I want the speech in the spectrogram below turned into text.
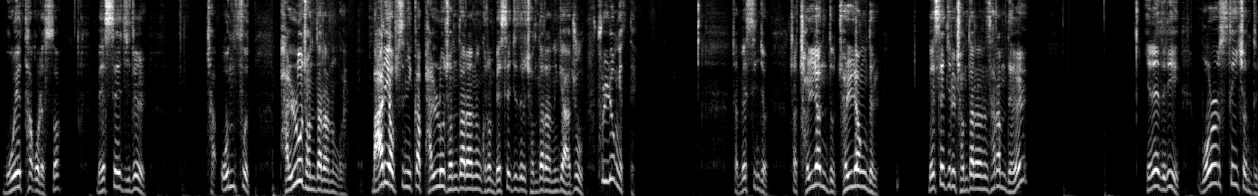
뭐에 탁월했어? 메시지를 자, 온풋 발로 전달하는 거야. 말이 없으니까 발로 전달하는 그런 메시지들을 전달하는 게 아주 훌륭했대. 자, 메신저. 자, 전련들, 전령들. 메시지를 전달하는 사람들. 얘네들이 월 스테이션드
